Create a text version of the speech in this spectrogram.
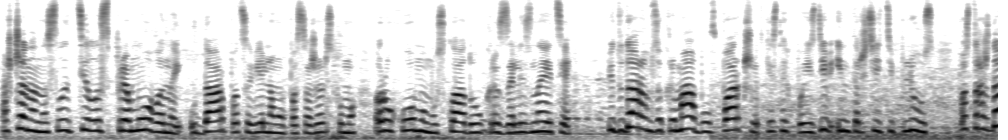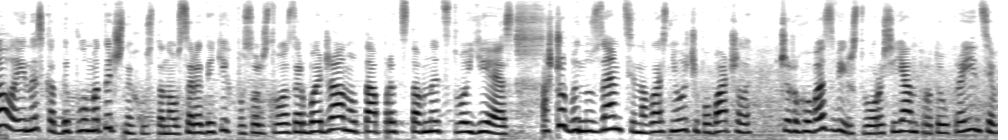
А ще нанесли цілеспрямований удар по цивільному пасажирському рухомому складу Укрзалізниці. Під ударом, зокрема, був парк швидкісних поїздів Інтерсіті Плюс. Постраждала і низка дипломатичних установ, серед яких посольство Азербайджану та представництво ЄС. А щоб іноземці на власні очі побачили чергове звірство росіян проти українців,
